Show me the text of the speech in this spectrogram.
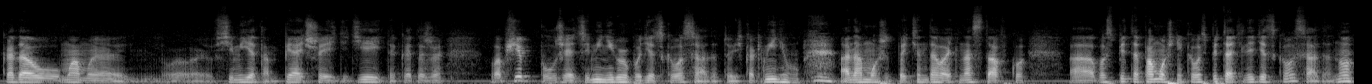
когда у мамы э, в семье там 5-6 детей, так это же вообще получается мини-группа детского сада. То есть, как минимум, она может претендовать на ставку э, воспита помощника воспитателя детского сада. Но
